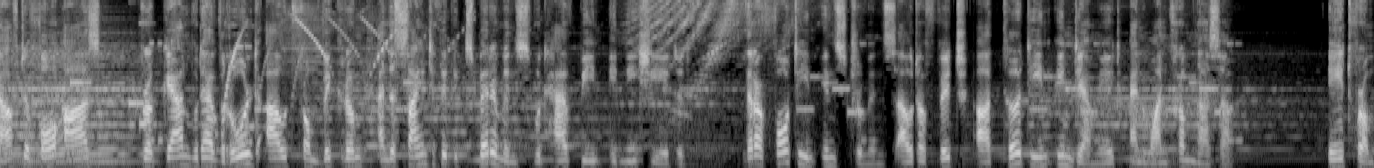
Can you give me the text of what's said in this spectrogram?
after four hours, Pragyan would have rolled out from Vikram and the scientific experiments would have been initiated. There are 14 instruments, out of which are 13 India made and one from NASA. 8 from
